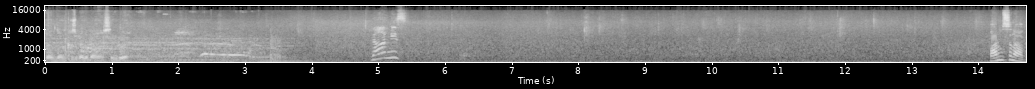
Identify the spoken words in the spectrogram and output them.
Sevdiğim kız beni beğensin diye. Ramiz. Var mısın abi?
